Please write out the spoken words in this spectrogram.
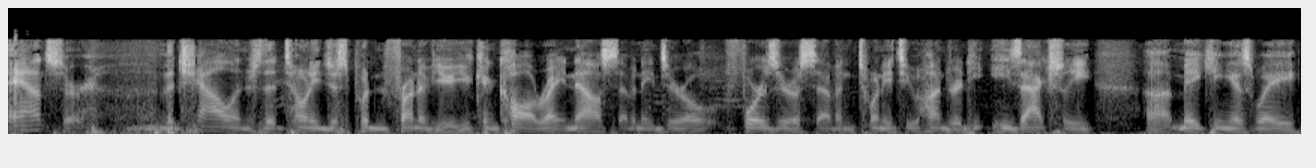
answer the challenge that Tony just put in front of you, you can call right now 780-407-2200. He's actually uh, making his way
